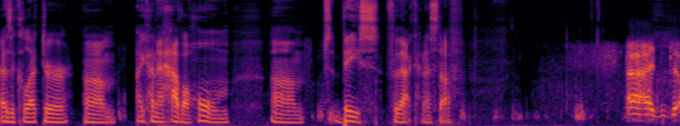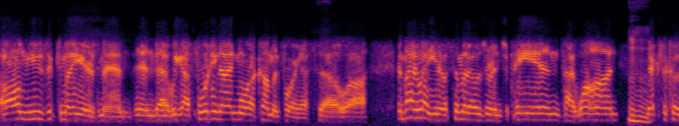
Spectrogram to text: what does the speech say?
as a collector um, I kind of have a home um, base for that kind of stuff. Uh, all music to my ears, man. And uh, we got 49 more coming for you. So, uh, and by the way, you know, some of those are in Japan, Taiwan, Mhm. Mexico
